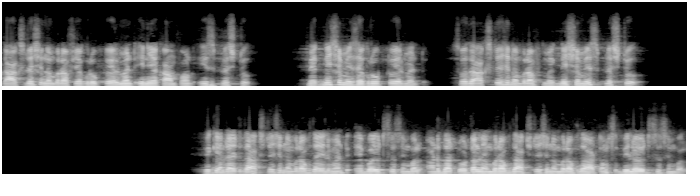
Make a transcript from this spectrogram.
the oxidation number of a group 2 element in a compound is plus 2. Magnesium is a group 2 element, so the oxidation number of magnesium is plus 2. We can write the oxidation number of the element above its symbol and the total number of the oxidation number of the atoms below its symbol.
